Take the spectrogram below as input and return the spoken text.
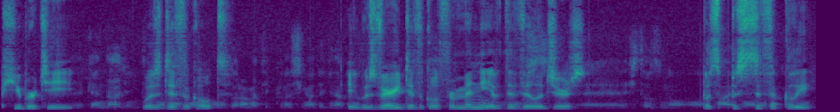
Puberty was difficult. It was very difficult for many of the villagers, but specifically,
